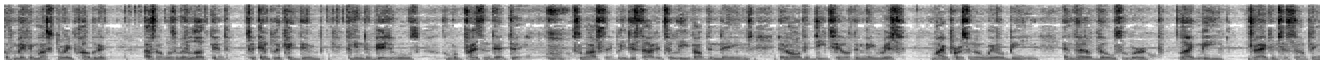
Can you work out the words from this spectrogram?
of making my story public as I was reluctant to implicate the, the individuals who were present that day. So I simply decided to leave out the names and all the details that may risk my personal well-being and that of those who were, like me, dragged into something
